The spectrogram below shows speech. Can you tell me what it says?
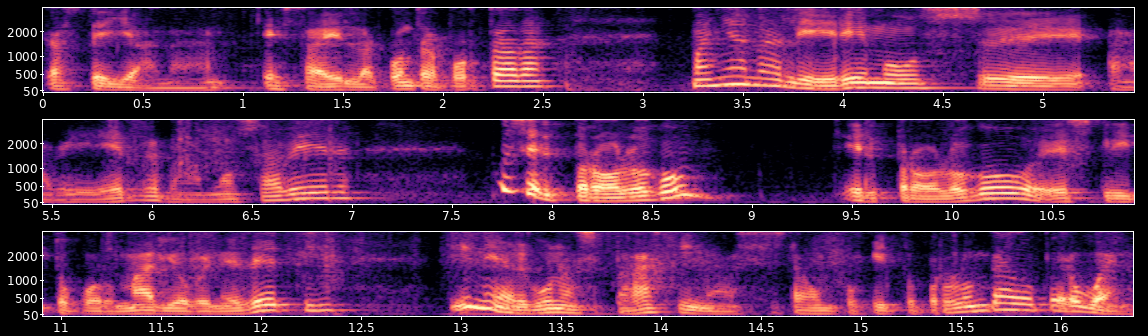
castellana. Esa es la contraportada. Mañana leeremos, eh, a ver, vamos a ver, pues el prólogo el prólogo, escrito por Mario Benedetti, tiene algunas páginas, está un poquito prolongado, pero bueno,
